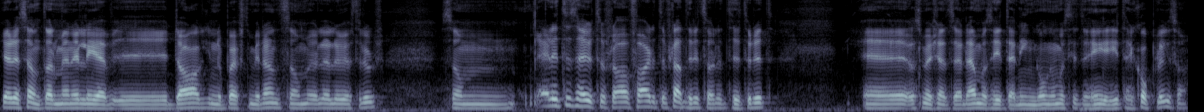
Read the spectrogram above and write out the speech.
Jag hade ett samtal med en elev idag nu på eftermiddagen som, eller efter lunch, som är lite så här ute och far, lite fladdrigt så, lite hit och dit. Eh, och som jag kände att jag måste hitta en ingång, jag måste hitta, hitta en koppling så.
